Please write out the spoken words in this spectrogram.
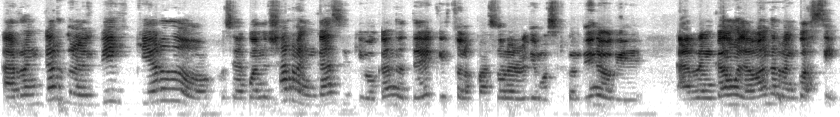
arrancar con el pie izquierdo, o sea, cuando ya arrancás equivocándote, que esto nos pasó en el último continuo, que arrancamos la banda, arrancó así.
